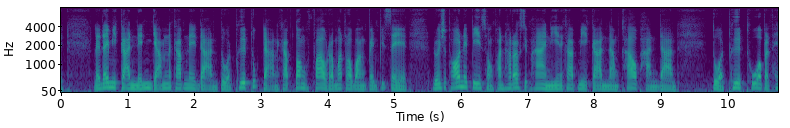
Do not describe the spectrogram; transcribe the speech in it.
ษ และได้มีการเน้นย้ำนะครับในด่านตรวจพืชทุกด่านนะครับต้องเฝ้าระมัดระวังเป็นพิเศษ โดยเฉพาะในปี 2515 นี้นะครับมีการนำเข้าผ่านด่าน ตรวจพืชทั่วประเท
